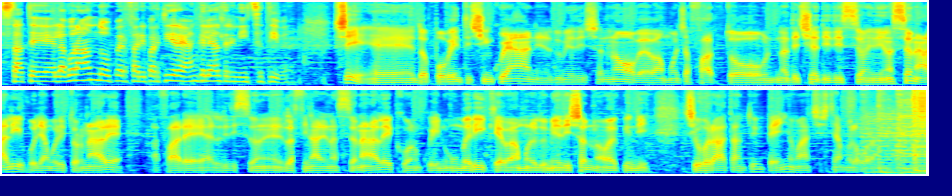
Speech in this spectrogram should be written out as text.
State lavorando per far ripartire anche le altre iniziative? Sì, eh, dopo 25 anni, nel 2019 avevamo già fatto una decina di edizioni nazionali, vogliamo ritornare a fare la finale nazionale con quei numeri che avevamo nel 2019, quindi ci vorrà tanto impegno ma ci stiamo lavorando.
